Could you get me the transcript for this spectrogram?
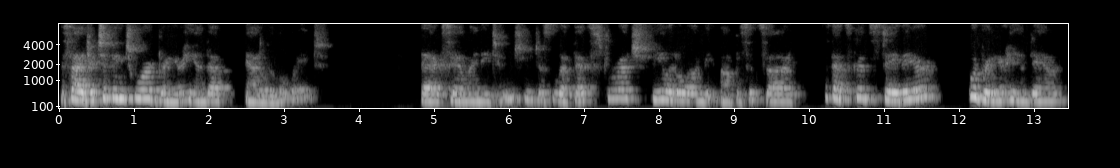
The side you're tipping toward, bring your hand up, add a little weight. Exhale any tension. Just let that stretch. Feel it along the opposite side. If that's good, stay there or bring your hand down,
